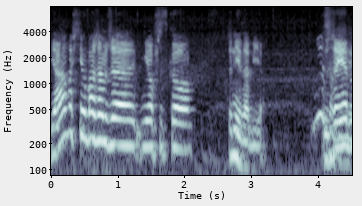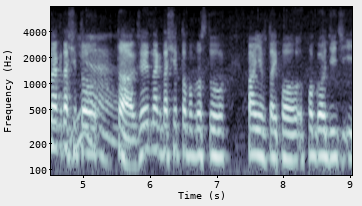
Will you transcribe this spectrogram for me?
ja właśnie uważam, że mimo wszystko, że nie zabija. Nie że zabija, jednak da się to, nie. tak, że jednak da się to po prostu fajnie tutaj po, pogodzić i,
